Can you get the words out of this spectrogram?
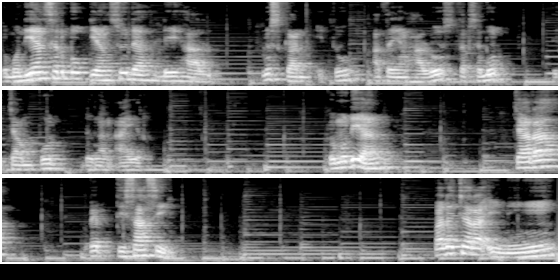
Kemudian serbuk yang sudah dihaluskan itu atau yang halus tersebut dicampur dengan air. Kemudian cara peptisasi. Pada cara ini,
